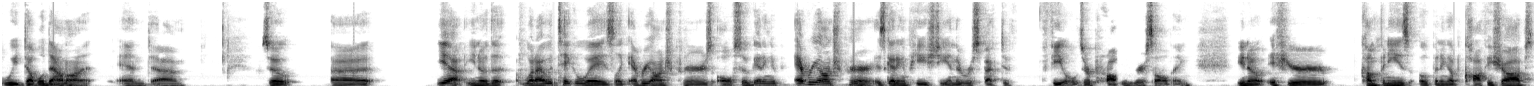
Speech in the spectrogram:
we doubled down on it. And um, so, uh, yeah, you know, the what I would take away is like every entrepreneur is also getting a, every entrepreneur is getting a PhD in their respective fields or problem they're solving. You know, if your company is opening up coffee shops,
